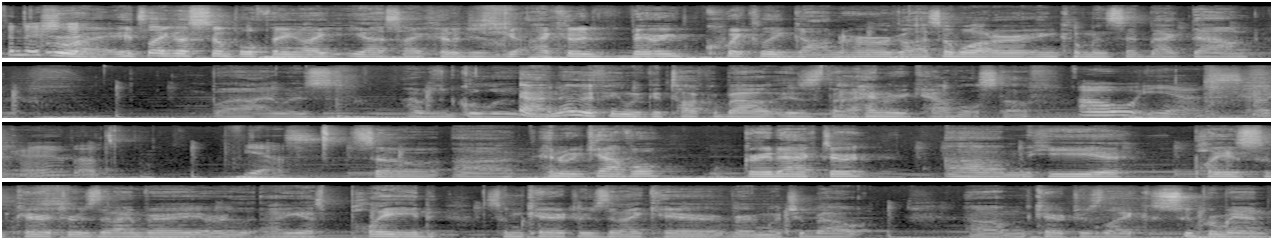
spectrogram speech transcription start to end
finish it. Right. It's like a simple thing. Like, yes, I could have just, I could have very quickly gotten her a glass of water and come and sit back down. But I was, I was glued. Yeah. Another thing we could talk about is the Henry Cavill stuff. Oh yes. Okay. That's yes. So uh, Henry Cavill, great actor. Um, he plays some characters that I'm very, or I guess played some characters that I care very much about. Um, characters like Superman,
